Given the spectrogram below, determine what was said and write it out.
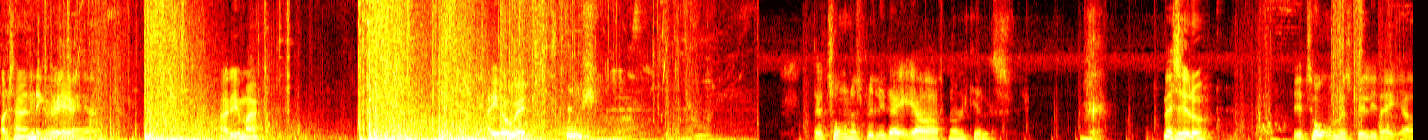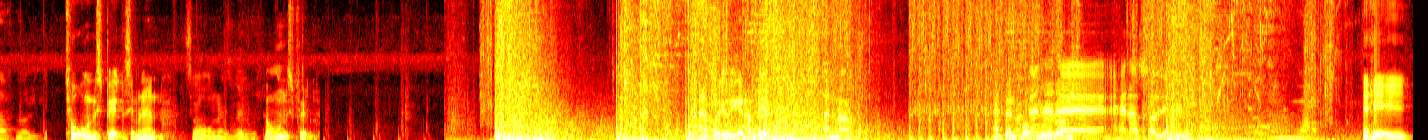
Og sådan en øh, her. Nej, det er mig. Ej, HP. Push. Det er 200 spil i dag, jeg har haft 0 kills. Hvad siger du? Det er 200 spil i dag, jeg har haft 0 kills. 200 spil, simpelthen. 200 spil. 200 spil. Han er på liv igen, ham der. Han er nok. Han er spændt på at Han, bryde han, har så lidt liv. Hey.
